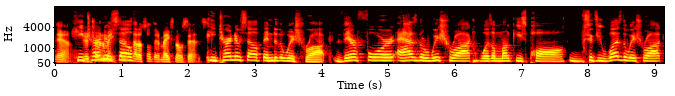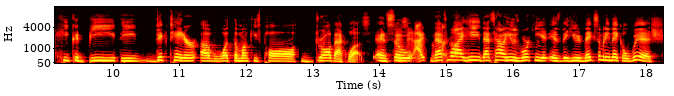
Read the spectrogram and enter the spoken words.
Yeah, he you're turned himself out of something that makes no sense. He turned himself into the wish rock. Therefore, as the wish rock was a monkey's paw, since he was the wish rock, he could be the dictator of what the monkey's paw drawback was. And so see, I, that's why he that's how he was working it is that he would make somebody make a wish,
